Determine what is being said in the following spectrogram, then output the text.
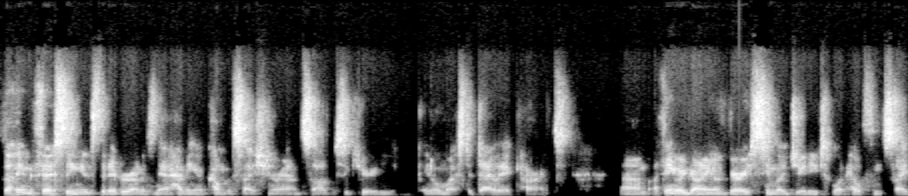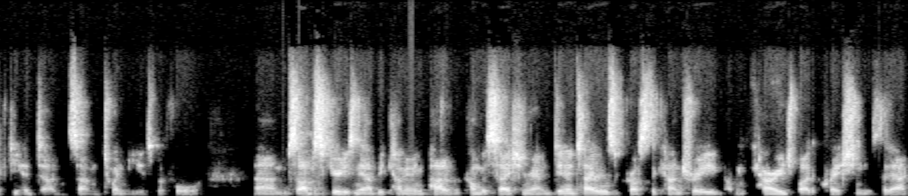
So I think the first thing is that everyone is now having a conversation around cybersecurity in almost a daily occurrence. Um, I think we're going on a very similar journey to what health and safety had done some 20 years before. Um, cybersecurity is now becoming part of a conversation around dinner tables across the country. I'm encouraged by the questions that our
